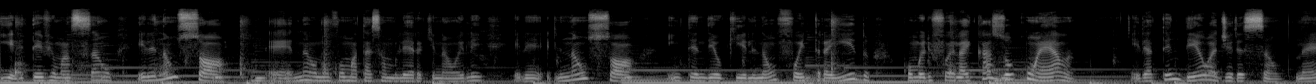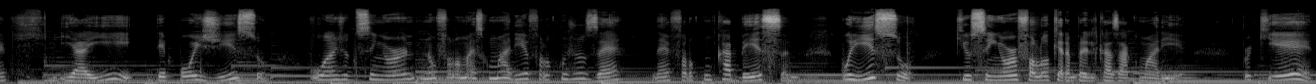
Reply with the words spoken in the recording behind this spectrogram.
e ele teve uma ação. Ele não só, é, não, não vou matar essa mulher aqui não. Ele, ele, ele não só entendeu que ele não foi traído, como ele foi lá e casou com ela. Ele atendeu a direção, né? E aí, depois disso, o anjo do Senhor não falou mais com Maria, falou com José, né? Falou com cabeça. Por isso que o Senhor falou que era para ele casar com Maria? Porque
